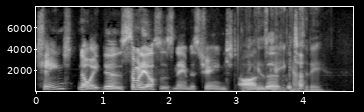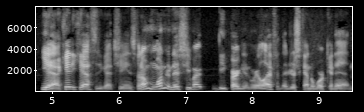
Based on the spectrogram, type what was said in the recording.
changed. No, wait, there's somebody else's name is changed I think on it was the, Katie the ti- Cassidy. yeah, Katie Cassidy got changed, but I'm wondering if she might be pregnant in real life and they're just kind of working in.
